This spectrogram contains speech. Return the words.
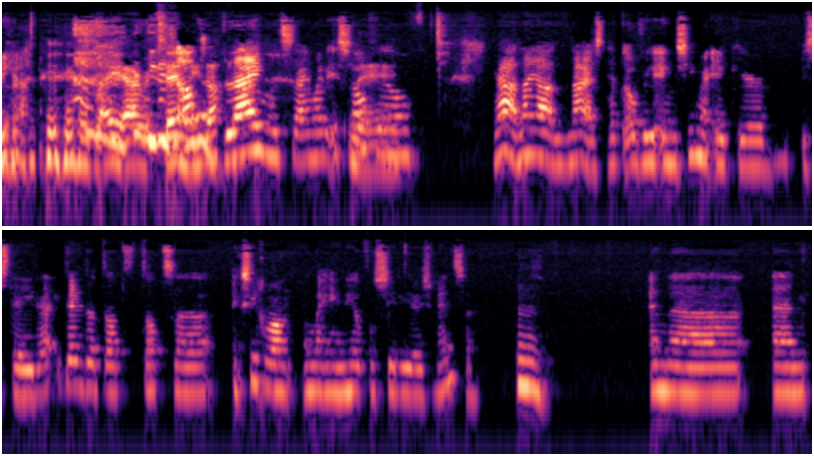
Jaar. het blije jaar met Niet dat je altijd blij moet zijn, maar er is Nee. Ja, nou ja, nou ja, als je het hebt over je energie maar één keer besteden. Ik denk dat dat... dat eh, ik zie gewoon om me heen heel veel serieuze mensen. Mm. En, eh, en,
